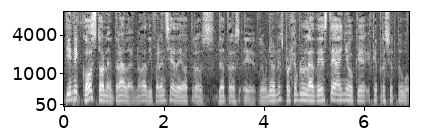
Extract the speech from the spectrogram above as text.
tiene costo la entrada, ¿no? A diferencia de otros de otras eh, reuniones. Por ejemplo, la de este año, ¿qué, qué precio tuvo?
